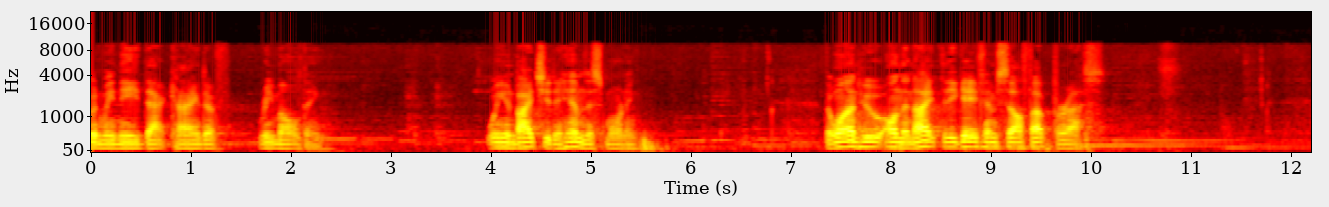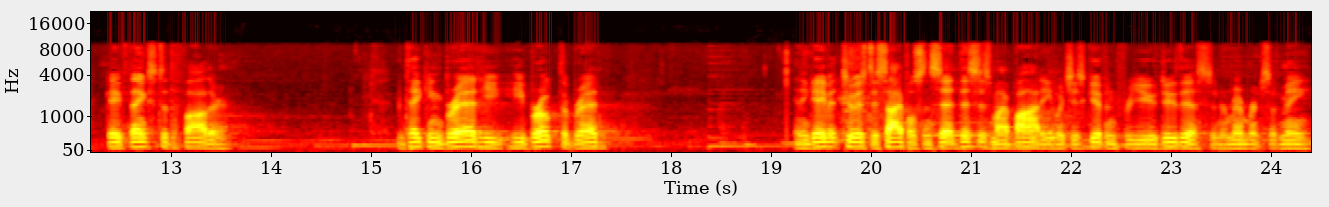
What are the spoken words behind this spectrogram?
when we need that kind of remolding. We invite you to Him this morning. The one who, on the night that He gave Himself up for us, gave thanks to the Father. And taking bread, he, he broke the bread and he gave it to his disciples and said, This is my body, which is given for you. Do this in remembrance of me.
